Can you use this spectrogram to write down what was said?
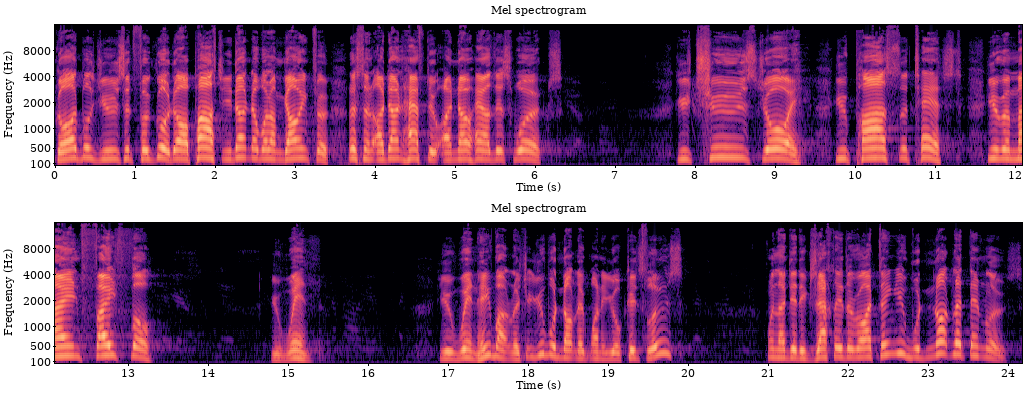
God will use it for good. Oh, Pastor, you don't know what I'm going through. Listen, I don't have to. I know how this works. You choose joy, you pass the test, you remain faithful, you win. You win. He won't let you. You would not let one of your kids lose when they did exactly the right thing. You would not let them lose.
